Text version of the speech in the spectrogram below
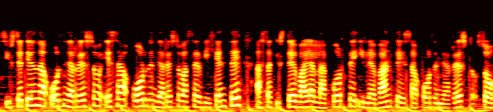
Si usted tiene una orden de arresto, esa orden de arresto va a ser vigente hasta que usted vaya a la corte y levante esa orden de arresto. So,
